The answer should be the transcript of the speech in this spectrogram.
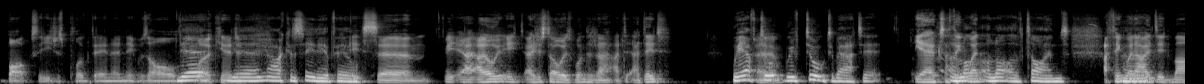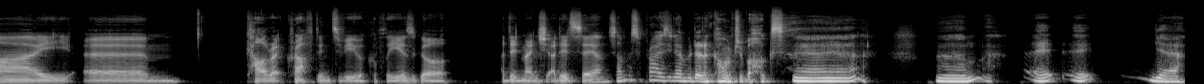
box that you just plugged in and it was all yeah, working, it- yeah. No, I can see the appeal. it's um I I, always, I just always wondered I, I did we have to. um, we've talked about it yeah because I a think lot, when a lot of times. I think when Um, I did my um, Calrec Craft interview a couple of years ago, I did mention, I did say, I'm, I'm surprised you never done a commentary box. Yeah, yeah. Um, it, it, yeah.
